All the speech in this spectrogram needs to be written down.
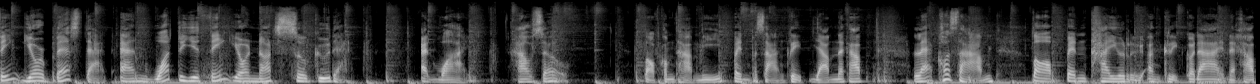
think you're best at and what do you think you're not so good at and why how so ตอบคำถามนี้เป็นภาษาอังกฤษย้ำนะครับ และข้อ 3 ตอบเป็นไทยหรืออังกฤษก็ได้นะครับ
